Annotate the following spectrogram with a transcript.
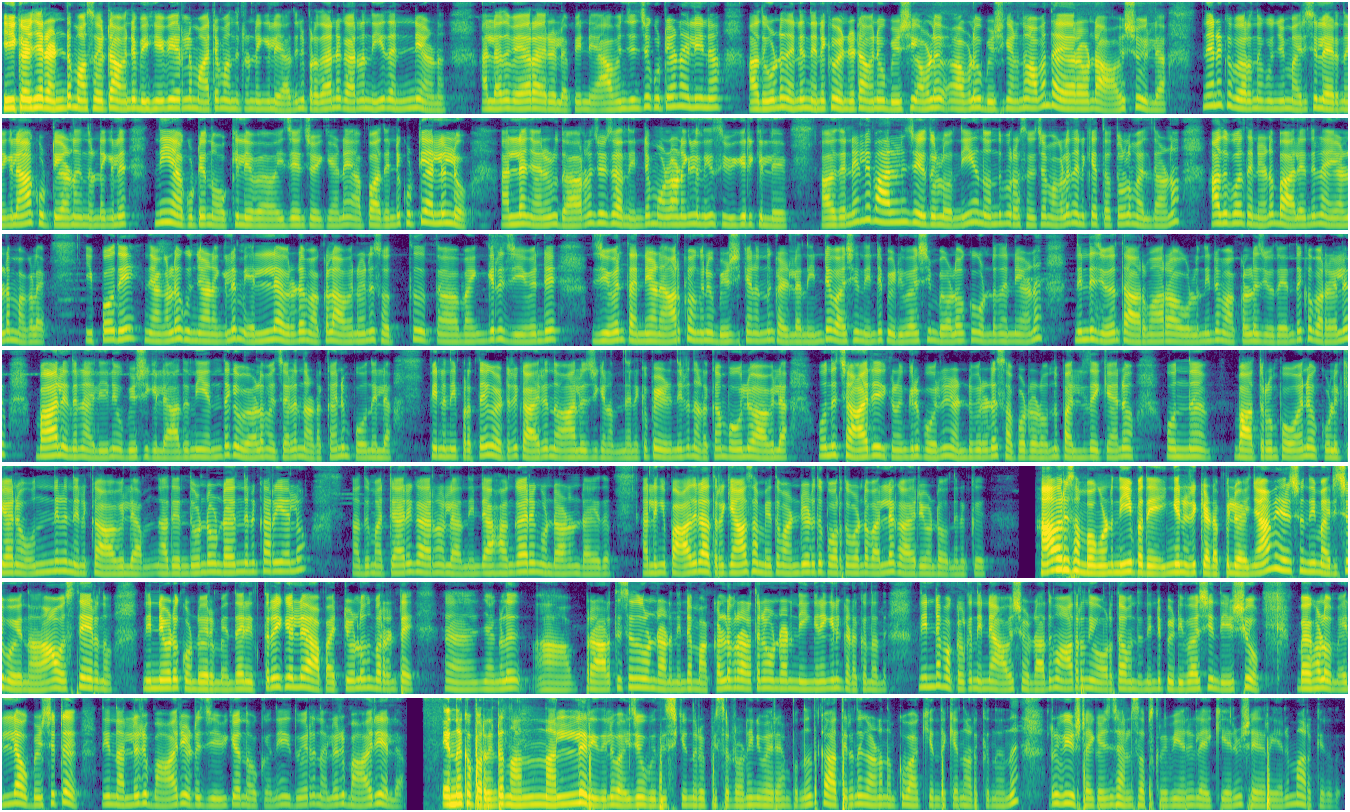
ഈ കഴിഞ്ഞ രണ്ട് മാസമായിട്ട് അവന്റെ ബിഹേവിയറിൽ മാറ്റം വന്നിട്ടുണ്ടെങ്കിലേ അതിന് പ്രധാന കാരണം നീ തന്നെയാണ്. അല്ലാതെ വേറെ ആരുമല്ല. പിന്നെ അവൻ ജനിച്ച കുട്ടിയാണ് അലീന. അതുകൊണ്ട് തന്നെ നിനക്ക് വേണ്ടിയിട്ട് അവനെ ഉപേക്ഷിക്കുക അവൾ അവളെ ഉപേക്ഷിക്കാനൊന്നും അവൻ തയ്യാറാവേണ്ട ആവശ്യമില്ല നിനക്ക് പിറന്ന കുഞ്ഞ് മരിച്ചില്ലായിരുന്നെങ്കിൽ ആ കുട്ടിയാണെന്നുണ്ടെങ്കിൽ നീ ആ കുട്ടിയെ നോക്കില്ലേ വിജയം ചോദിക്കുകയാണെ? അപ്പോൾ അതിന്റെ കുട്ടിയല്ലല്ലോ. അല്ല ഞാനൊരു ഉദാഹരണം ചോദിച്ചാൽ നിന്റെ മോളാണെങ്കിൽ നീ സ്വീകരിക്കില്ലേ? അത് തന്നെയല്ലേ ബാലനും ചെയ്തുള്ളൂ. നീ എന്നൊന്ന് പ്രസവിച്ച മകളെ നിനക്ക് എത്രത്തോളം വലുതാണോ അതുപോലെ തന്നെയാണ് ബാലേന്ദ്രൻ അയാളുടെ മകളെ. ഇപ്പോൾ ദേ ഞങ്ങളുടെ കുഞ്ഞാണെങ്കിലും എല്ലാവരുടെ മക്കൾ അവനവന് സ്വത്ത് ഭയങ്കര ജീവന്റെ ജീവൻ തന്നെയാണ്. ആർക്കും അങ്ങനെ ഉപേക്ഷിക്കാനൊന്നും കഴിയില്ല. നിന്റെ വാശിയും നിന്റെ പിടിവാശിയും ബഹളമൊക്കെ കൊണ്ട് തന്നെയാണ് നിന്റെ ജീവിതം താറുമാറാവുള്ളൂ. നിന്റെ മക്കളുടെ ജീവിതം. എന്തൊക്കെ പറയാലും ബാലേന്ദ്രൻ അലീനെ ഉപേക്ഷിക്കില്ല ആലോചിക്കില്ല അത് നീ എന്തൊക്കെ വേളം വെച്ചാലും നടക്കാനും പോകുന്നില്ല. പിന്നെ നീ പ്രത്യേകമായിട്ടൊരു കാര്യം ആലോചിക്കണം. നിനക്കിപ്പോൾ എഴുന്നേറ്റ് നടക്കാൻ പോലും ആവില്ല. ഒന്ന് ചാരി ഇരിക്കണമെങ്കിൽ പോലും രണ്ടുപേരുടെ സപ്പോർട്ടോടെ ഒന്ന് പല്ല് തയ്ക്കാനോ ഒന്ന് ബാത്റൂം പോകാനോ കുളിക്കാനോ ഒന്നിനും നിനക്കാവില്ല അതെന്തുകൊണ്ടാണ് ഉണ്ടായെന്ന് നിനക്കറിയാലോ? അത് മറ്റാരും കാരണമല്ല. നിന്റെ അഹങ്കാരം കൊണ്ടാണ് ഉണ്ടായത്. അല്ലെങ്കിൽ പാതിരാത്രിക്ക് ആ സമയത്ത് വണ്ടിയെടുത്ത് പുറത്ത് പോകേണ്ട വല്ല കാര്യമുണ്ടോ നിനക്ക്? ആ ഒരു സംഭവം കൊണ്ട് നീ ഇപ്പം ദേ ഇങ്ങനൊരു കിടപ്പിലുമായി ഞാൻ വിചാരിച്ചു നീ മരിച്ചു പോയെന്ന് ആ അവസ്ഥയായിരുന്നു നിന്നോട് കൊണ്ടുവരുമ്പോൾ എന്തായാലും ഇത്രയൊക്കെയല്ലേ ആ പറ്റുള്ളൂ എന്ന് പറഞ്ഞിട്ട് ഞങ്ങൾ പ്രാർത്ഥിച്ചത് കൊണ്ടാണ്. നിന്റെ മക്കളുടെ പ്രാർത്ഥന കൊണ്ടാണ് നീ ഇങ്ങനെയെങ്കിലും കിടക്കുന്നത്. നിന്റെ മക്കൾക്ക് നിന്നെ ആവശ്യമുണ്ട്. അത് മാത്രം നീ ഓർത്താൽ മതി. നിന്റെ പിടിവാശിയും ദേഷ്യവും ബഹളവും എല്ലാം ഉപേക്ഷിച്ചിട്ട് നീ നല്ലൊരു ഭാര്യയായിട്ട് ജീവിക്കാൻ നോക്ക്. നീ ഇതുവരെ നല്ലൊരു ഭാര്യയല്ല. എന്നൊക്കെ പറഞ്ഞിട്ട് നല്ല രീതിയിൽ വൈജ ഉപദേശിക്കുന്ന ഒരു എപ്പിസോഡാണ് ഇനി വരാൻ പോകുന്നത്. കാത്തിരുന്ന് കാണാൻ നമുക്ക് ബാക്കി എന്തൊക്കെയാണ് നടക്കുന്നതെന്ന് റിവ്യൂ ഇഷ്ടമായി കഴിഞ്ഞാൽ ചാനൽ സബ്സ്ക്രൈബ് ചെയ്യാനും ലൈക്ക് ചെയ്യാനും ഷെയർ ചെയ്യാനും മറക്കരുത്.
